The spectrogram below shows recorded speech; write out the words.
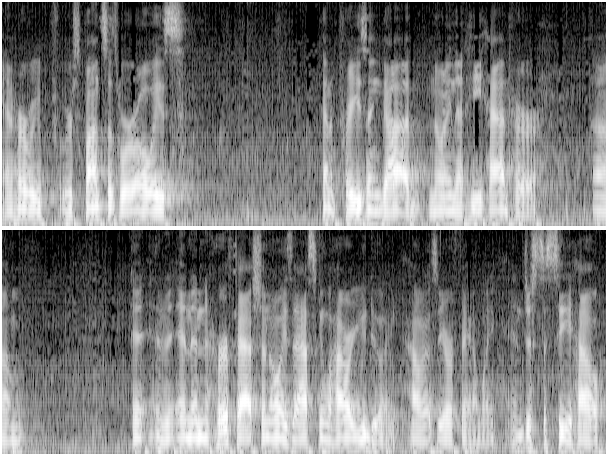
and her re- responses were always kind of praising God, knowing that He had her. Um, and, and, and, in her fashion, always asking, Well, how are you doing? How is your family? And just to see how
